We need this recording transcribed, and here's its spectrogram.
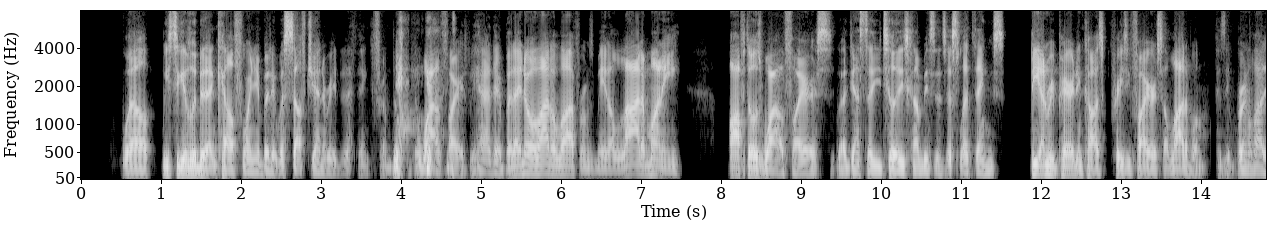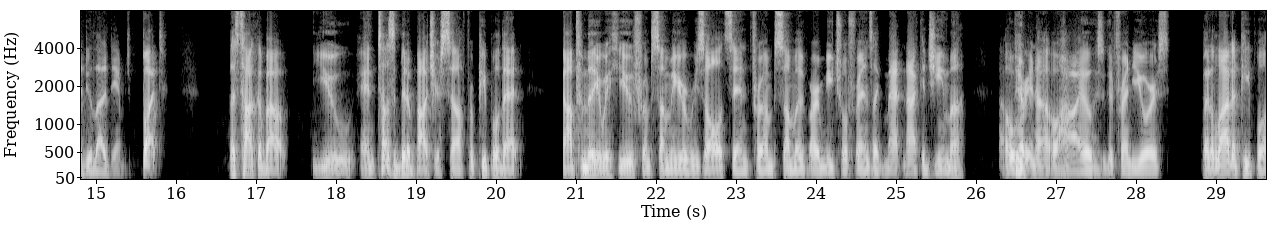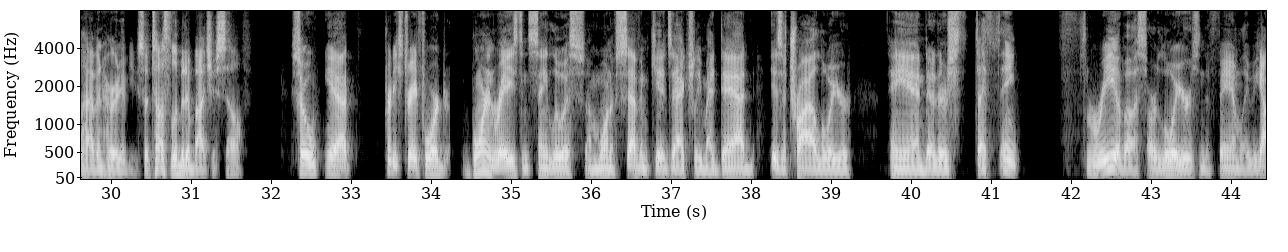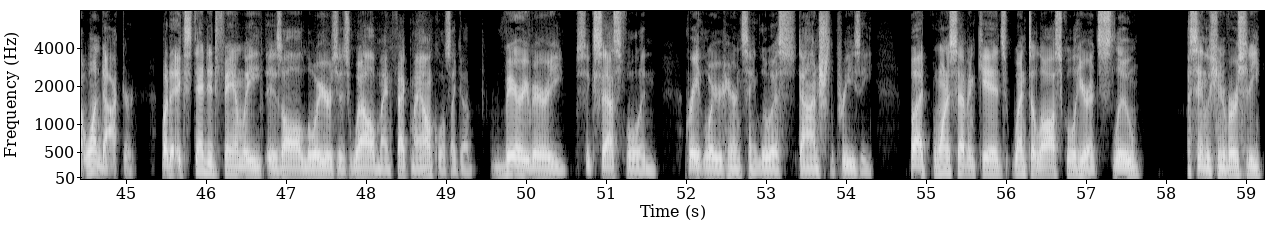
Well, we used to get a little bit of that in California, but it was self generated, I think, from the, the wildfires we had there. But I know a lot of law firms made a lot of money off those wildfires against the utilities companies that just let things be unrepaired and cause crazy fires, a lot of them, because they burn a lot and do a lot of damage. But let's talk about you and tell us a bit about yourself for people that I'm familiar with you from some of your results and from some of our mutual friends like Matt Nakajima over yep. in uh, Ohio, who's a good friend of yours. But a lot of people haven't heard of you. So tell us a little bit about yourself. So, yeah, pretty straightforward. Born and raised in St. Louis. I'm one of seven kids, actually. My dad is a trial lawyer. And uh, there's, I think, three of us are lawyers in the family. We got one doctor, but extended family is all lawyers as well. My, in fact, my uncle is like a very, very successful and great lawyer here in St. Louis, Don Schlaprezi. But one of seven kids, went to law school here at SLU, St. Louis University,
